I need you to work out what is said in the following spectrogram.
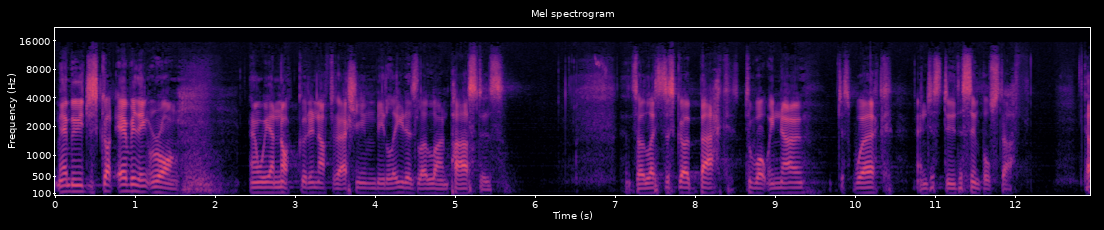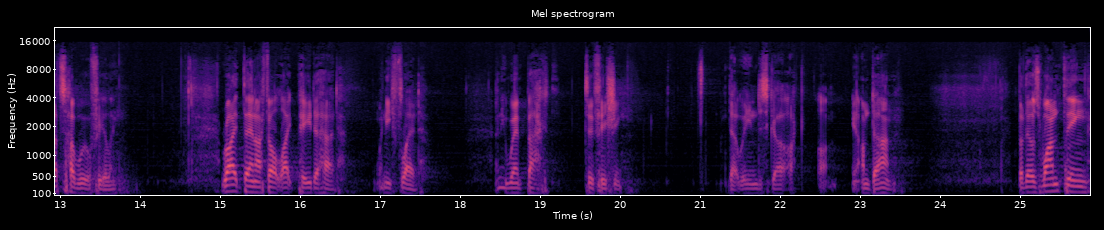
Maybe we just got everything wrong, and we are not good enough to actually even be leaders, let alone pastors. And so let's just go back to what we know, just work and just do the simple stuff. That's how we were feeling. Right then, I felt like Peter had when he fled and he went back to fishing that we can just go, I'm done. But there was one thing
